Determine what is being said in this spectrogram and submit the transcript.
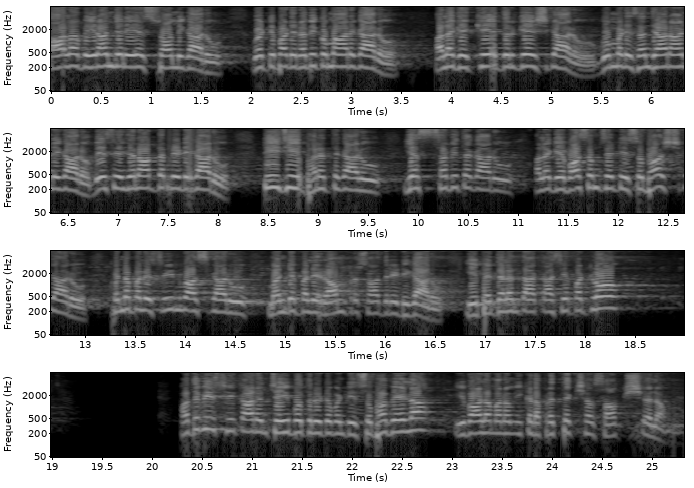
బాల వీరాంజనేయ స్వామి గారు గొట్టిపాటి రవికుమార్ గారు అలాగే కె దుర్గేష్ గారు గుమ్మడి సంధ్యారాణి గారు బీసీ జనార్దన్ రెడ్డి గారు టీజీ భరత్ గారు ఎస్ సవిత గారు అలాగే వాసంశెట్టి సుభాష్ గారు కొండపల్లి శ్రీనివాస్ గారు మండేపల్లి రాంప్రసాద్ రెడ్డి గారు. ఈ పెద్దలంతా కాసేపట్లో పదవీ స్వీకారం చేయబోతున్నటువంటి శుభవేళ. ఇవాళ మనం ఇక్కడ ప్రత్యక్ష సాక్షులం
